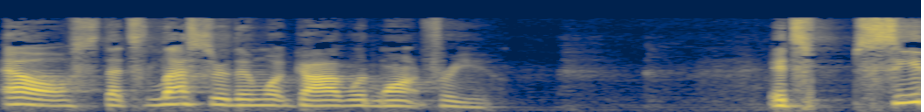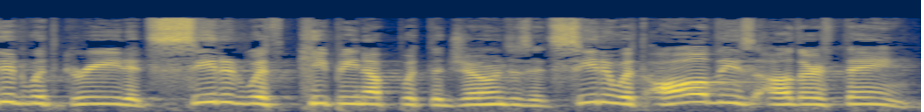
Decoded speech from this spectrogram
else that's lesser than what God would want for you. It's seeded with greed, it's seeded with keeping up with the Joneses, it's seeded with all these other things.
